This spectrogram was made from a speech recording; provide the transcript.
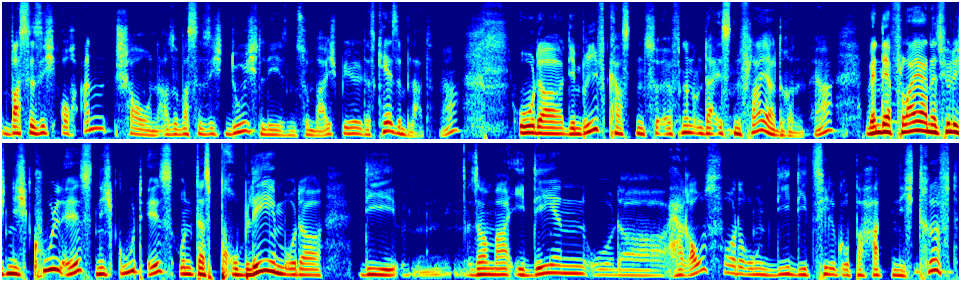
was sie sich auch anschauen, also was sie sich durchlesen, zum Beispiel das Käseblatt ja? oder den Briefkasten zu öffnen und da ist ein Flyer drin. Ja? Wenn der Flyer natürlich nicht cool ist, nicht gut ist und das Problem oder die, sagen wir mal, Ideen oder Herausforderungen, die die Zielgruppe hat, nicht trifft,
